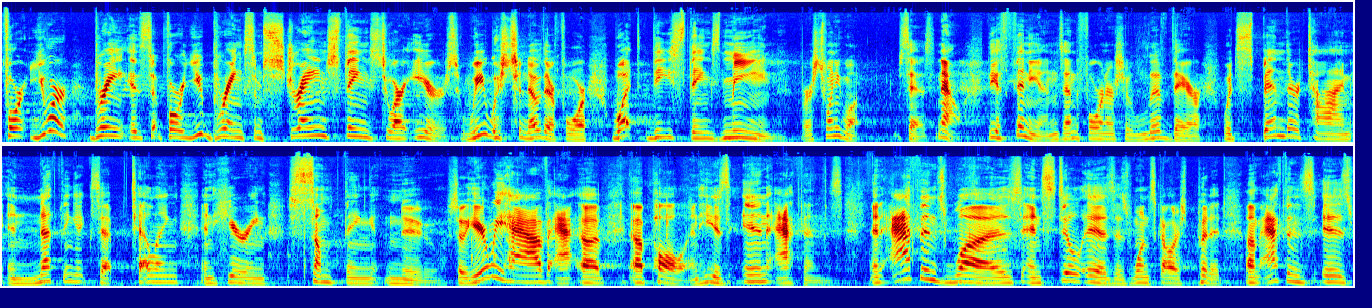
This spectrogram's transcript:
For you, are bring, for you bring some strange things to our ears. We wish to know, therefore, what these things mean. Verse 21 says Now, the Athenians and the foreigners who lived there would spend their time in nothing except telling and hearing something new. So here we have uh, uh, Paul, and he is in Athens. And Athens was, and still is, as one scholar put it, um, Athens is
